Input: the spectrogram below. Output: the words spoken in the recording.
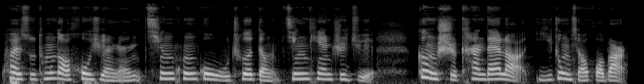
快速通道候选人清空购物车等惊天之举，更是看呆了一众小伙伴。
